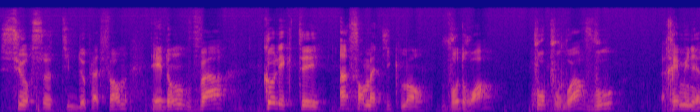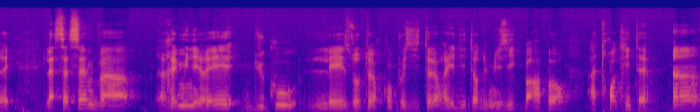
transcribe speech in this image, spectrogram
sur ce type de plateforme, et donc va collecter informatiquement vos droits pour pouvoir vous rémunérer. La SACEM va rémunérer du coup les auteurs, compositeurs et éditeurs de musique par rapport à trois critères. 1.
